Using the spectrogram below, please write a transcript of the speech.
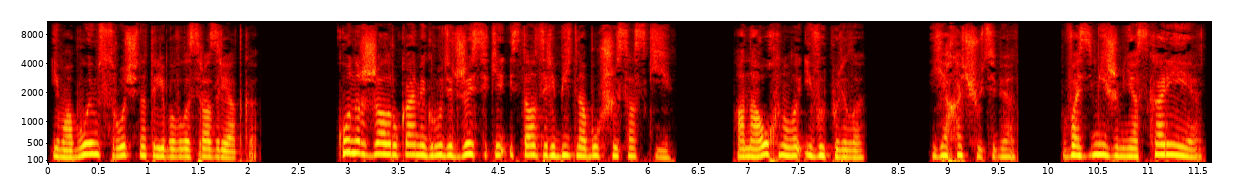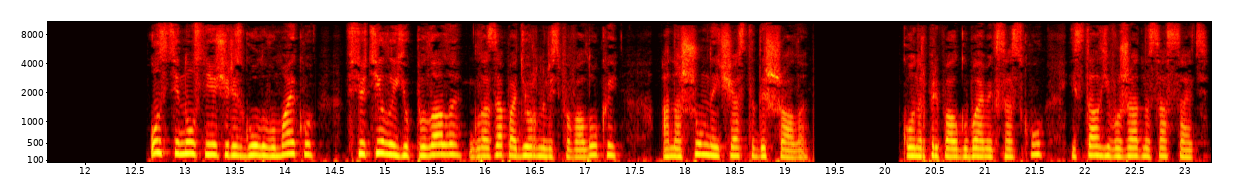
Им обоим срочно требовалась разрядка. Конор сжал руками груди Джессики и стал теребить набухшие соски. Она охнула и выпалила. — Я хочу тебя. Возьми же меня скорее. Он стянул с нее через голову майку, все тело ее пылало, глаза подернулись поволокой, она шумно и часто дышала. Конор припал губами к соску и стал его жадно сосать.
